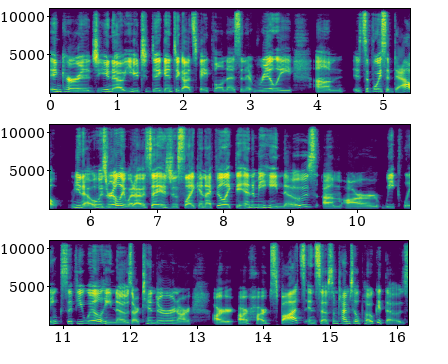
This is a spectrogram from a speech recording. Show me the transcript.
encourage, you know, you to dig into God's faithfulness. And it really, um, it's a voice of doubt, you know, is really what I would say is just like, and I feel like the enemy, he knows, um, our weak links, if you will. He knows our tender and our, our, our hard spots. And so sometimes he'll poke at those.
